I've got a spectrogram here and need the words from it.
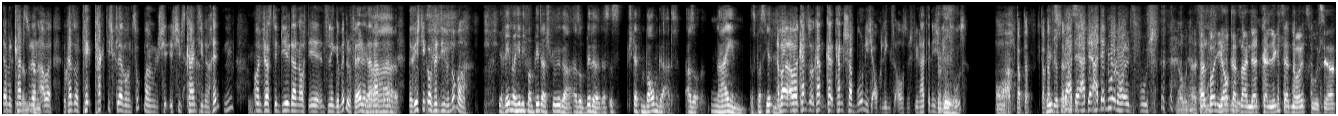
damit kannst Ja, du dann dann- aber, du kannst auch te- taktisch cleveren Zug machen. Du schie- schiebst Keinzi nach hinten und Justin Deal dann auf die, ins linke Mittelfeld und dann hast du dann Ja, eine richtig offensive Nummer. Wir reden doch hier nicht von Peter Stöger. Also bitte, das ist Steffen Baumgart. Also nein, das passiert nicht. Aber, aber kannst du, kann, kann, kann Chabot nicht auch links außen spielen? Hat er nicht Linksfuß? Oh, ich glaube, da, ich glaub, dafür ist er hat er, hat er, hat er nur einen Holzfuß? Glaube, Das er wollte ich auch gerade sagen. Der hat keinen Links, der hat einen Holzfuß, ja.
